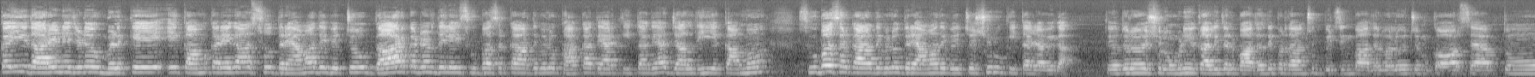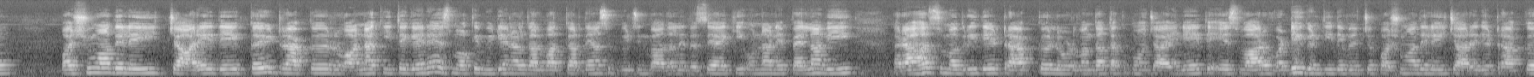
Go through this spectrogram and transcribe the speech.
ਕਈ ਇਦਾਰੇ ਨੇ ਜਿਹੜੇ ਉਹ ਮਿਲ ਕੇ ਇਹ ਕੰਮ ਕਰੇਗਾ। ਸੋ ਦਰਿਆਵਾਂ ਦੇ ਵਿੱਚੋਂ ਗਾਰ ਕੱਢਣ ਦੇ ਲਈ ਸੂਬਾ ਸਰਕਾਰ ਦੇ ਵੱਲੋਂ ਖਾਕਾ ਤਿਆਰ ਕੀਤਾ ਗਿਆ। ਜਲਦ ਹੀ ਇਹ ਕੰਮ ਸੂਬਾ ਸਰਕਾਰ ਦੇ ਵੱਲੋਂ ਦਰਿਆਵਾਂ ਦੇ ਵਿੱਚ ਸ਼ੁਰੂ ਕੀਤਾ ਜਾਵੇਗਾ। ਤੇ ਉਧਰ ਸ਼੍ਰੋਮਣੀ ਅਕਾਲੀ ਦਲ ਬਾਦਲ ਦੇ ਪ੍ਰਧਾਨ ਸੁਖਬੀਰ ਸਿੰਘ ਬਾਦਲ ਵੱਲੋਂ ਚਮਕੌਰ ਸਾਹਿਬ ਤੋਂ ਪਸ਼ੂਆਂ ਦੇ ਲਈ ਚਾਰੇ ਦੇ ਕਈ ਟਰੱਕ ਰਵਾਨਾ ਕੀਤੇ ਗਏ ਨੇ। ਇਸ ਮੌਕੇ ਮੀਡੀਆ ਨਾਲ ਗੱਲਬਾਤ ਕਰਦੇ ਹਾਂ ਸੁਖਬੀਰ ਸਿੰਘ ਬਾਦਲ ਨੇ ਦੱਸਿਆ ਹੈ ਕਿ ਉਹਨਾਂ ਨੇ ਪਹਿਲਾਂ ਵੀ ਰਾਹਤ ਸਮੱਗਰੀ ਦੇ ਟਰੱਕ ਲੋੜਵੰਦਾਂ ਤੱਕ ਪਹੁੰਚਾਏ ਨੇ ਤੇ ਇਸ ਵਾਰ ਵੱਡੀ ਗਿਣਤੀ ਦੇ ਵਿੱਚ ਪਸ਼ੂਆਂ ਦੇ ਲਈ ਚਾਰੇ ਦੇ ਟਰੱਕ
